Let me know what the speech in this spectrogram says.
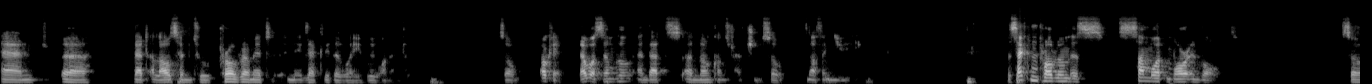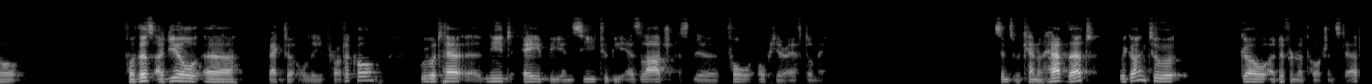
And uh, that allows him to program it in exactly the way we want him to. So, okay, that was simple. And that's a known construction. So nothing new. The second problem is somewhat more involved. So for this ideal uh, vector-OLE protocol, we would need A, B, and C to be as large as the full OPRF domain. Since we cannot have that, we're going to go a different approach instead.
